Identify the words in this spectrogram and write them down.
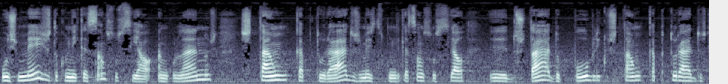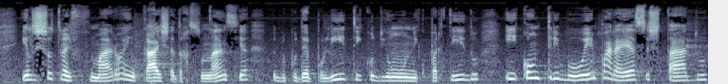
Os meios de comunicação social angolanos estão capturados, os meios de comunicação social eh, do Estado, público, estão capturados. Eles se transformaram em caixa de ressonância do poder político, de um único partido, e contribuem para esse Estado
